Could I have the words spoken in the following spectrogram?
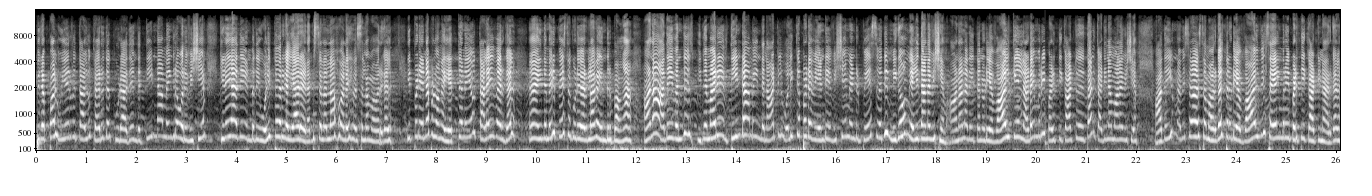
பிறப்பால் உயர்வு தாழ்வு கருதக்கூடாது. இந்த தீண்டாமைங்கிற ஒரு விஷயம் கிடையாது என்பதை ஒழித்தவர்கள் யார்? நபி ஸல்லல்லாஹு அவர்கள். இப்படி என்ன பண்ணுவாங்க? எத்தனையோ தலைவர்கள் இந்த மாதிரி பேசக்கூடியவர்களாக இருந்திருப்பாங்க. ஆனால் அதை வந்து இந்த மாதிரி தீண்டாமை இந்த நாட்டில் ஒழிக்கப்பட வேண்டிய விஷயம் என்று பேசுவது மிகவும் எளிதான விஷயம். ஆனால் அதை தன்னுடைய வாழ்க்கையில் நடைமுறைப்படுத்தி காட்டுவது தான் கடினமான விஷயம். அதையும் நபிசாசம் அவர்கள் தன்னுடைய வாழ்வில் செயல்முறைப்படுத்தி காட்டினார்கள்.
